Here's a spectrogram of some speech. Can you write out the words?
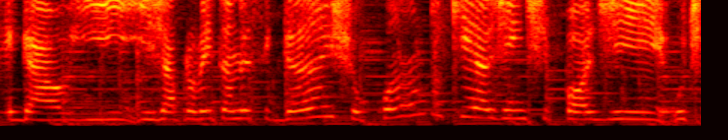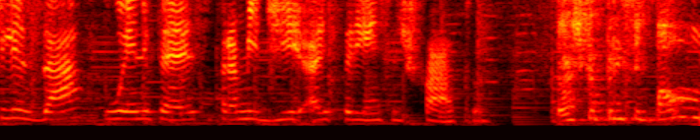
Legal. E, e, já aproveitando esse gancho, quando que a gente pode utilizar o NPS para medir a experiência de fato? Eu acho que a principal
